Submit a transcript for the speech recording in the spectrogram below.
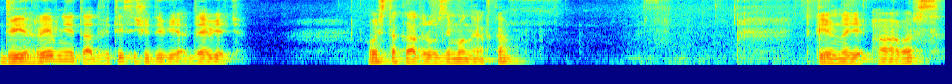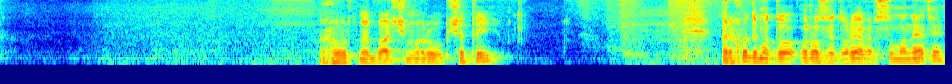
2 гривні та 2009. Ось така, друзі, монетка. Такий в неї аверс. Гурт ми бачимо рубчатий. Переходимо до розгляду реверсу монети.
